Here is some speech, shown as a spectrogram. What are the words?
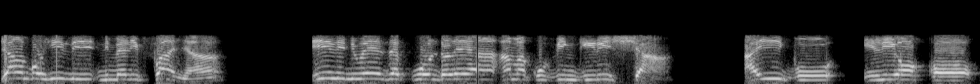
jambo hili nimelifanya ili niweze kuondolea ama kuvingirisha aibu iliyoko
